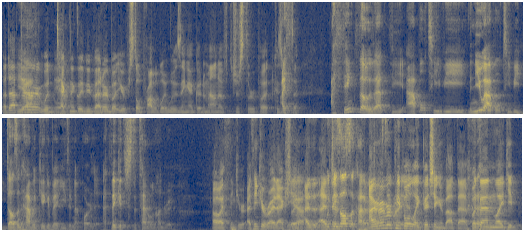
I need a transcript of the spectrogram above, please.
adapter Yeah, would yeah. technically be better, but you're still probably losing a good amount of just throughput because you I have to. I think though that the Apple TV, the new Apple TV, doesn't have a gigabit Ethernet port in it. I think it's just a 10100. Oh, I think you're. I think you're right. Actually, Yeah. I, I which think, is also kind of. I remember right? people Yeah. like bitching about that, but then like it,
